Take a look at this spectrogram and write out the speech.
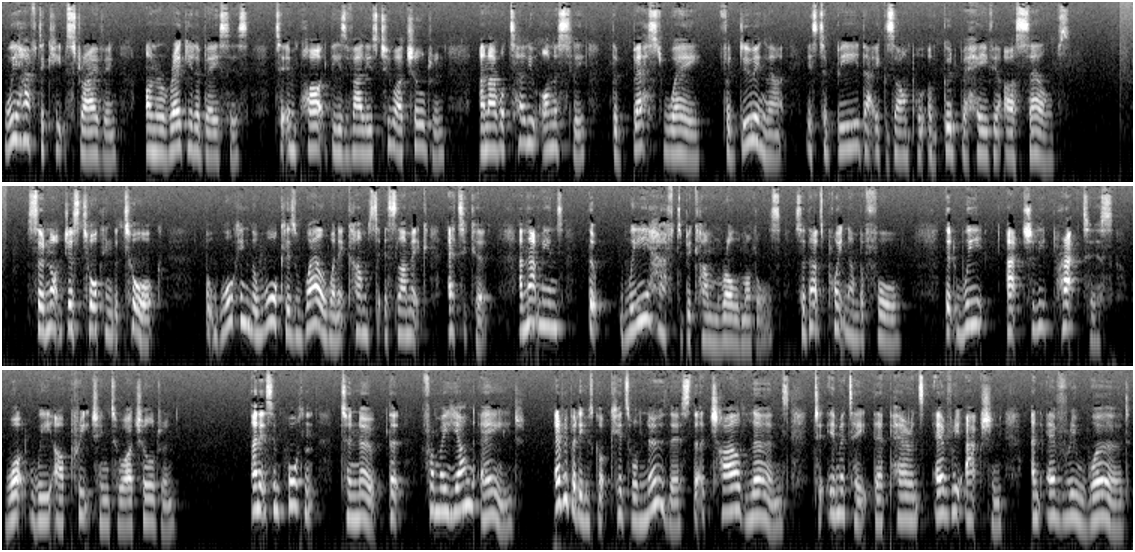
We have to keep striving on a regular basis to impart these values to our children, and I will tell you honestly, the best way for doing that is to be that example of good behavior ourselves. So, not just talking the talk, but walking the walk as well when it comes to Islamic etiquette. And that means that we have to become role models. So, that's point number four that we actually practice what we are preaching to our children. And it's important to note that from a young age, everybody who's got kids will know this that a child learns to imitate their parents' every action and every word.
